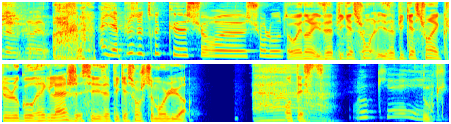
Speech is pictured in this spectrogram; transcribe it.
Ah, il y a plus de trucs que sur, euh, sur l'autre. ouais, non, les applications, les applications avec le logo réglage, c'est les applications justement Lua. Ah. En test. Ok. Donc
